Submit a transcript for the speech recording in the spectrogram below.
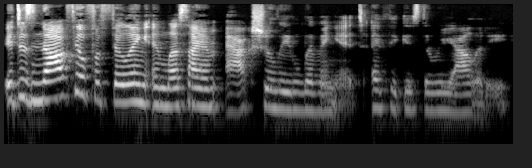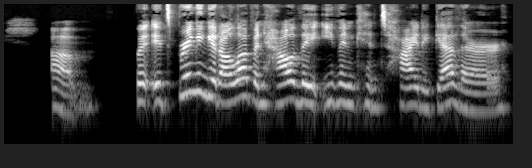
it does not feel fulfilling unless i am actually living it i think is the reality. Um but it's bringing it all up and how they even can tie together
